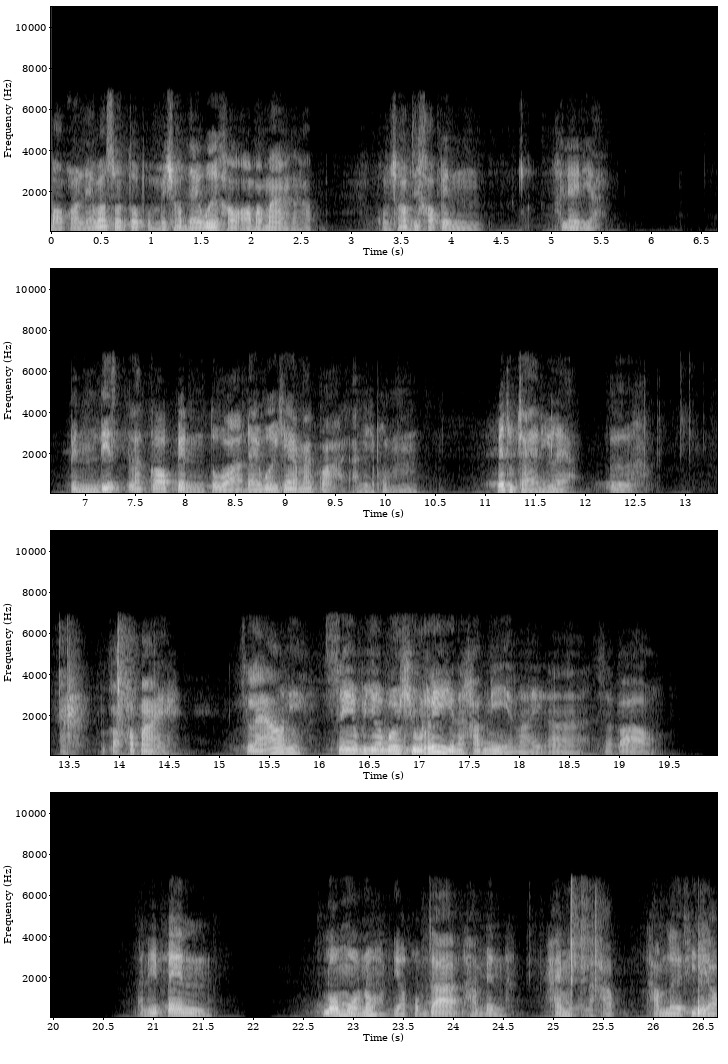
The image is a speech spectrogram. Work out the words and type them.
บอกก่อนเลยว่าส่วนตัวผมไม่ชอบไดเวอร์เขาเอามากๆนะครับ ผมชอบที่เขาเป็นเขาเรียกเดียเป็นดิสแล้วก็เป็นตัวไดเวอร์แค่มากกว่า อันนี้ผม ไม่ถูกใจอันนี้เลยอะเอออะประกอบเข้าไปเสร็จแล้วนี่เซเวียเวอร์คิวรี่นะครับ นี่เห็นไหมอ่าสวยเปล่าอันนี้เป็นโลโหมดเนาะเดี๋ยวผมจะทำเป็นไฮโหมดนะครับทำเลยทีเดียว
